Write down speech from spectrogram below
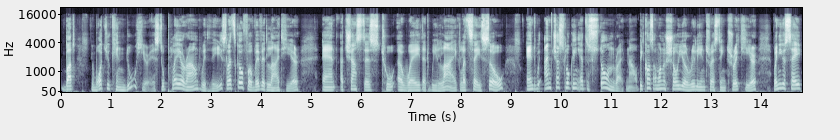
But what you can do here is to play around with these. Let's go for vivid light here and adjust this to a way that we like, let's say so. And I'm just looking at the stone right now because I want to show you a really interesting trick here. When you say,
